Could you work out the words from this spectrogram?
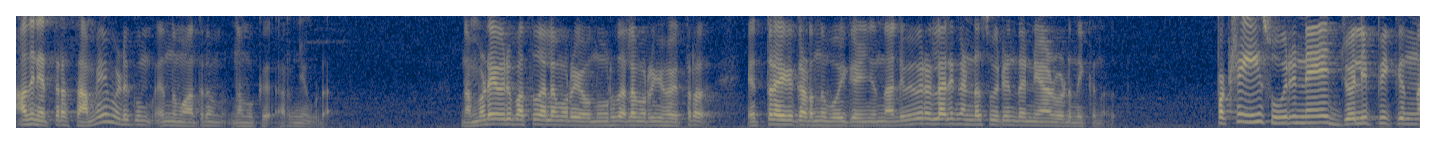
അതിനെത്ര സമയമെടുക്കും എന്ന് മാത്രം നമുക്ക് അറിഞ്ഞുകൂടാ. നമ്മുടെ ഒരു പത്ത് തലമുറയോ നൂറ് തലമുറയോ എത്ര എത്രയൊക്കെ കടന്നു പോയി കഴിഞ്ഞെന്നാലും ഇവരെല്ലാവരും കണ്ട സൂര്യൻ തന്നെയാണ് ഇവിടെ നിൽക്കുന്നത്. പക്ഷേ ഈ സൂര്യനെ ജ്വലിപ്പിക്കുന്ന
